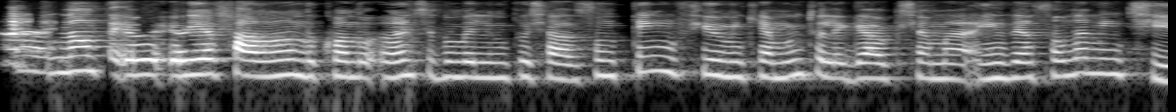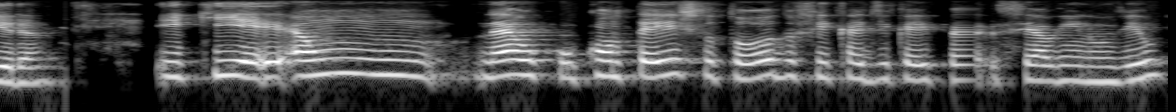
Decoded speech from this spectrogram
não, eu, eu, ia falando quando antes do Melino puxar o assunto, tem um filme que é muito legal que chama Invenção da Mentira. E que é um, né, o, o contexto todo, fica a dica aí pra, se alguém não viu.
